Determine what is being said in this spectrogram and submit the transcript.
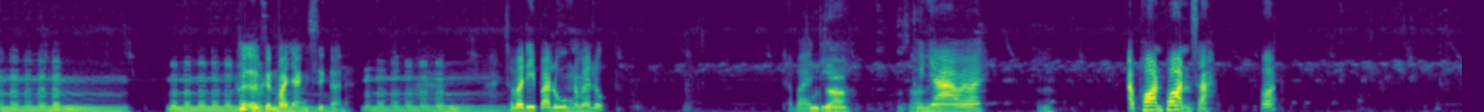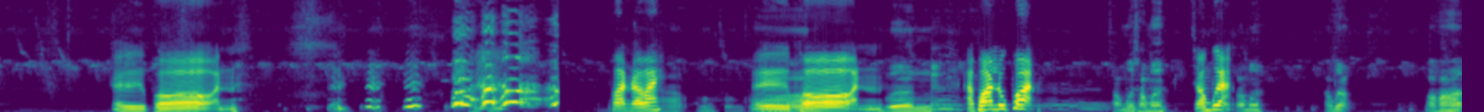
นั่นนั่นนั่นนั่นนั่นนั่นนั่นนั่นนั่นเออขึ้นมายังสิกันนะนั่นนั่นนั่นนั่นนั่นสวัสดีปลาลุงนะแม่ลูกสบายดีจ้าคือย่าไว้ไว้อะพ่อนพ่อนซะพ่อนเออพ่อนพ่อนไว้ไว้ครับหนึ่งสองเออพ่อนเบิ้งอะพ่อนลูกพ่อนสองมือสองมือสองเบื้องสองมือเอาเบื้องเอาฮะ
